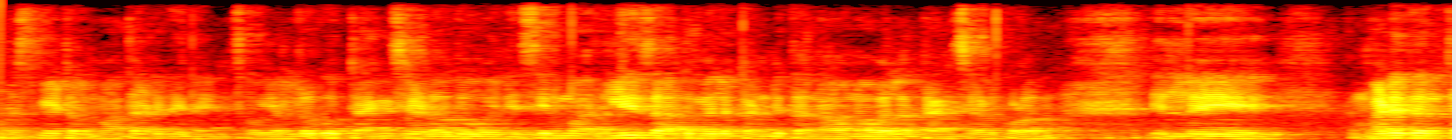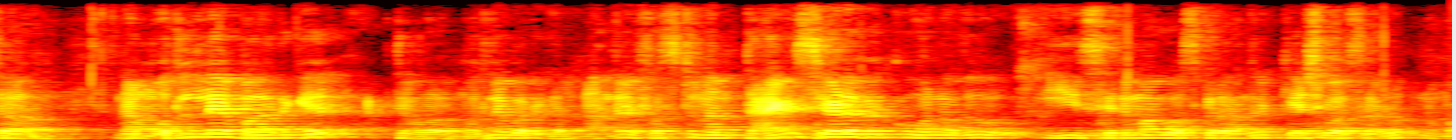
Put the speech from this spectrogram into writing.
ಪ್ರೆಸ್ ಮೀಟಲ್ಲಿ ಮಾತಾಡಿದ್ದೀನಿ ಸೊ ಎಲ್ರಿಗೂ ಥ್ಯಾಂಕ್ಸ್ ಹೇಳೋದು. ಇಲ್ಲಿ ಸಿನಿಮಾ ರಿಲೀಸ್ ಆದಮೇಲೆ ಖಂಡಿತ ನಾವು ನಾವೆಲ್ಲ ಥ್ಯಾಂಕ್ಸ್ ಹೇಳ್ಕೊಳ್ಳೋದು ಇಲ್ಲಿ ಮಾಡಿದಂಥ ನಾನು ಮೊದಲನೇ ಬಾರಿಗೆ ಮೊದಲನೇ ಬಾರಿಗಲ್ಲ, ಅಂದರೆ ಫಸ್ಟ್ ನಾನು ಥ್ಯಾಂಕ್ಸ್ ಹೇಳಬೇಕು ಅನ್ನೋದು ಈ ಸಿನಿಮಾಗೋಸ್ಕರ ಅಂದರೆ ಕೇಶವ ಸರ್, ನಮ್ಮ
